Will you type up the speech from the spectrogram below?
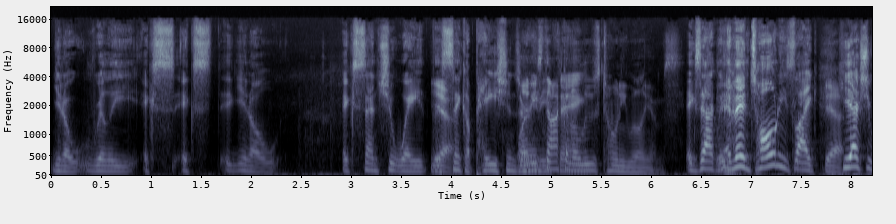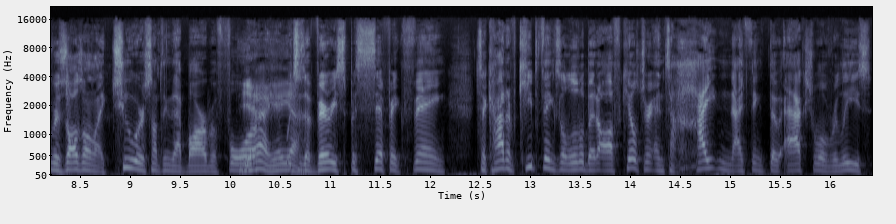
you know, really, ex, ex, you know, accentuate the Yeah. syncopations or and he's anything. not going to lose Tony Williams. Exactly. And then Tony's like, Yeah. he actually resolves on like two or something that bar before, Yeah, yeah, which yeah. is a very specific thing to kind of keep things a little bit off kilter and to heighten, I think, the actual release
